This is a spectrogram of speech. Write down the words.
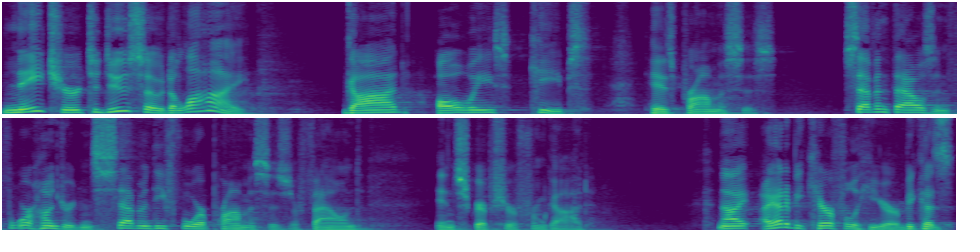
nature to do so, to lie. God always keeps his promises. 7,474 promises are found in Scripture from God. Now, I, I got to be careful here because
